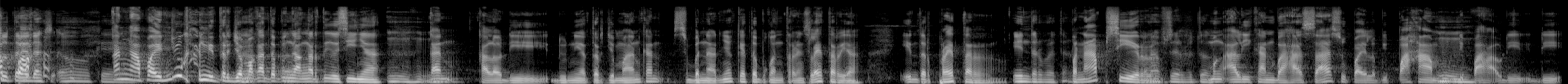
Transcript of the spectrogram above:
apa redaksi- oh, oke. kan ngapain juga nih terjemahkan tapi nggak ngerti isinya Hmm, kan kalau di dunia terjemahan kan sebenarnya kita bukan translator ya interpreter Interpreter. penafsir, Penafsir, betul. mengalihkan bahasa supaya lebih paham, dipaham, di, di-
